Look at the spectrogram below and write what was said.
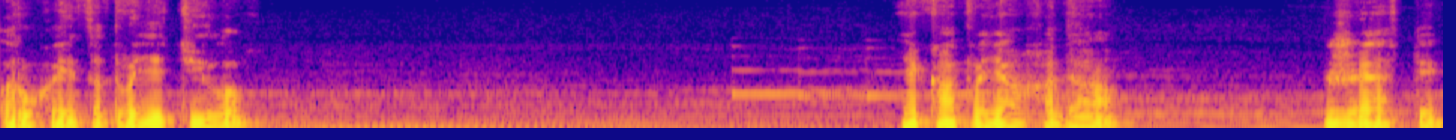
рухається твоє тіло? Яка твоя хода, жести,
